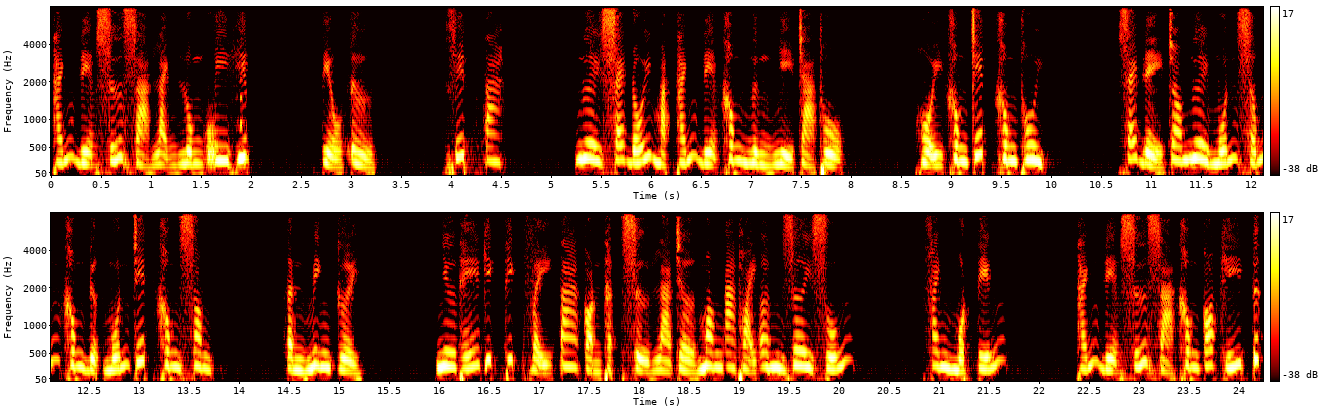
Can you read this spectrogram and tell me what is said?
Thánh địa sứ giả lạnh lùng uy hiếp. Tiểu tử. Giết ta. Ngươi sẽ đối mặt thánh địa không ngừng nghỉ trả thù. Hội không chết không thôi. Sẽ để cho ngươi muốn sống không được muốn chết không xong. Tần Minh cười. Như thế kích thích vậy ta còn thật sự là chờ mong A thoại âm rơi xuống. Phanh một tiếng. Thánh địa sứ giả không có khí tức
